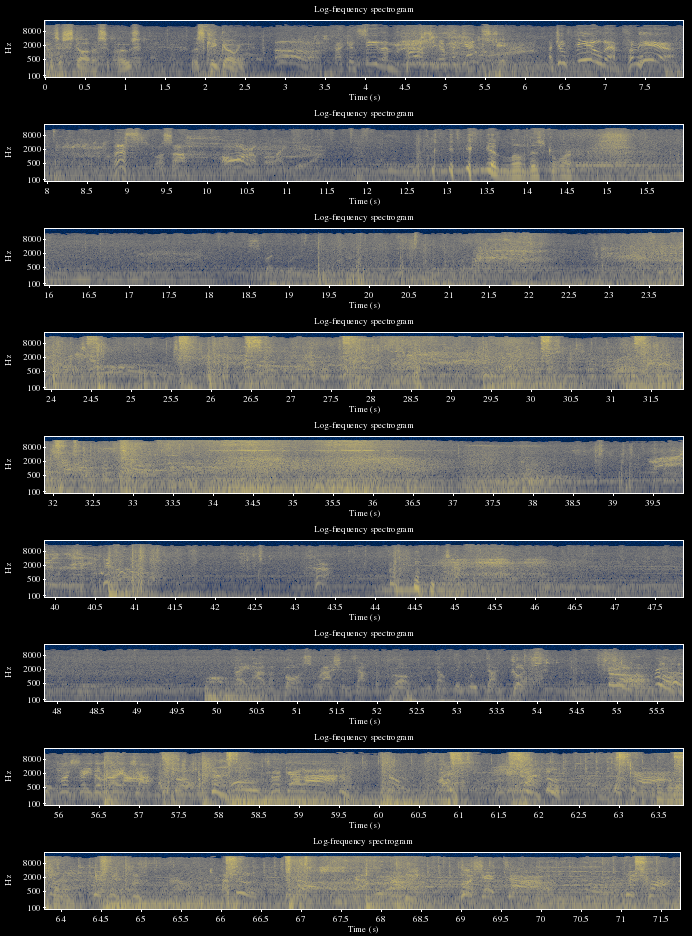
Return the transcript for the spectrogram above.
That's a start, I suppose. Let's keep going. Oh, I can see them brushing up against you. I can feel them from here. This was a horrible idea. you love this dwarf. The rations out the when he don't think we've done good. I see the ranger! All together! Away from him. Push him down! Stop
